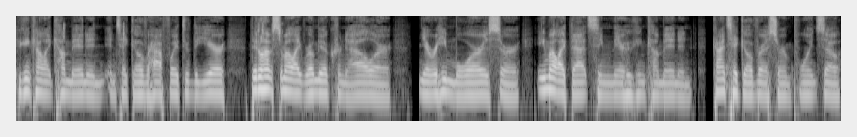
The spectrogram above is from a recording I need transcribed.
who can kind of like come in and, and take over halfway through the year. They don't have somebody like Romeo Crennel or you know Raheem Morris or anybody like that sitting there who can come in and kind of take over at a certain point. So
